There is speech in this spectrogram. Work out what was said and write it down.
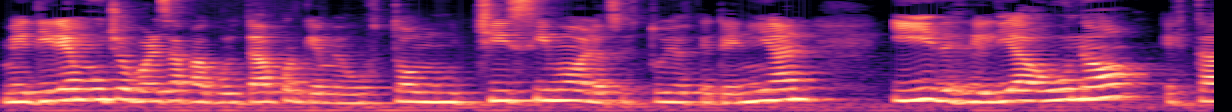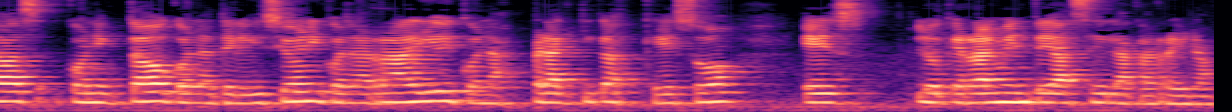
Me tiré mucho por esa facultad porque me gustó muchísimo los estudios que tenían y desde el día uno estabas conectado con la televisión y con la radio y con las prácticas, que eso es lo que realmente hace la carrera.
